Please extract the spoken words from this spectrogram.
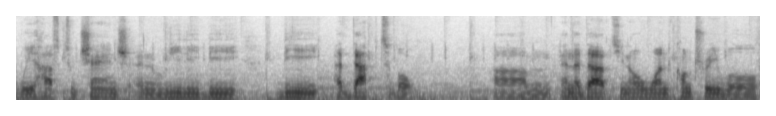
we have to change and really be, be adaptable um, and adapt. You know, one country will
